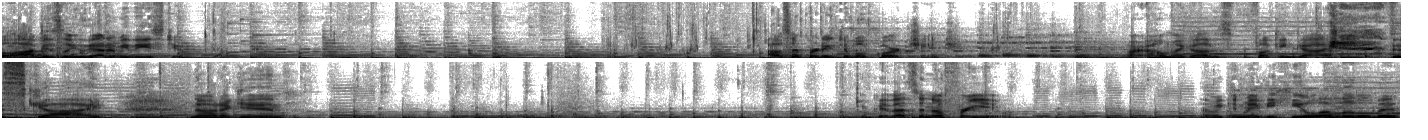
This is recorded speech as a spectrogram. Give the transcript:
Well, obviously, it's gotta be these two. How's a predictable chord change? Alright, oh my god, this fucking guy. this guy. Not again. Okay, that's enough for you. And we can maybe heal a little bit.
